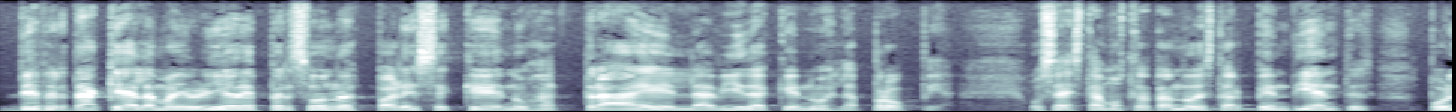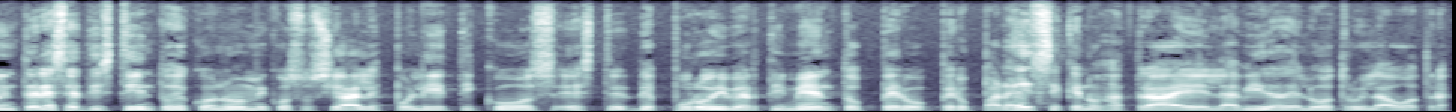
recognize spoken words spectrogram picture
De verdad que a la mayoría de personas parece que nos atrae la vida que no es la propia. O sea, estamos tratando de estar pendientes por intereses distintos, económicos, sociales, políticos, este, de puro divertimento, pero, pero parece que nos atrae la vida del otro y la otra.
